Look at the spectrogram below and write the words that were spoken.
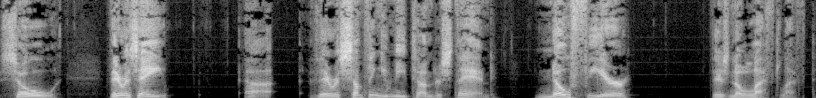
So there is a uh, there is something you need to understand. No fear there's no left left.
